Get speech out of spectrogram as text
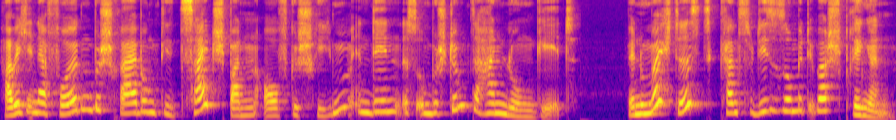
habe ich in der Folgenbeschreibung die Zeitspannen aufgeschrieben, in denen es um bestimmte Handlungen geht. Wenn du möchtest, kannst du diese somit überspringen.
